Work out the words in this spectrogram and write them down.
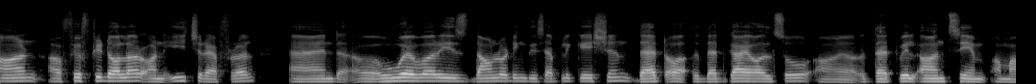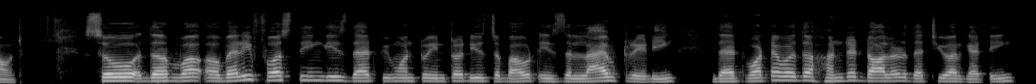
earn a $50 on each referral and uh, whoever is downloading this application that uh, that guy also uh, that will earn same amount. So the uh, very first thing is that we want to introduce about is the live trading that whatever the hundred dollar that you are getting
